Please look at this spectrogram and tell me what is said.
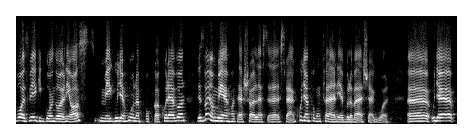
volt végig gondolni azt, még ugye hónapokkal korábban, hogy ez nagyon milyen hatással lesz, lesz ránk, hogyan fogunk felállni ebből a válságból. Ugye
